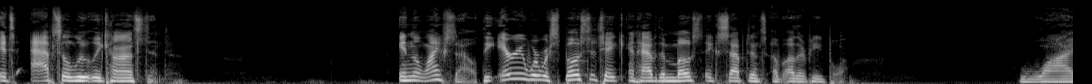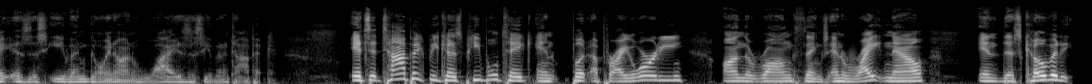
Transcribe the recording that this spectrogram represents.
It's absolutely constant. In the lifestyle, the area where we're supposed to take and have the most acceptance of other people. Why is this even going on? Why is this even a topic? It's a topic because people take and put a priority on the wrong things. And right now, in this COVID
